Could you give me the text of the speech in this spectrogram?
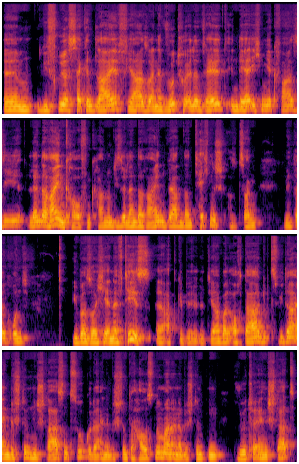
ähm, wie früher Second Life, ja, also eine virtuelle Welt, in der ich mir quasi Ländereien kaufen kann. Und diese Ländereien werden dann technisch, also sozusagen im Hintergrund über solche NFTs äh, abgebildet, ja, weil auch da gibt es wieder einen bestimmten Straßenzug oder eine bestimmte Hausnummer in einer bestimmten virtuellen Stadt.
